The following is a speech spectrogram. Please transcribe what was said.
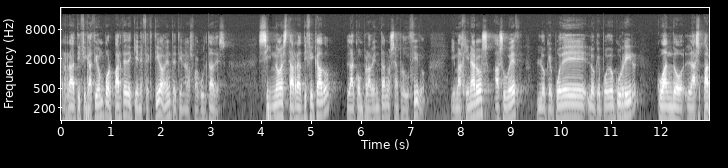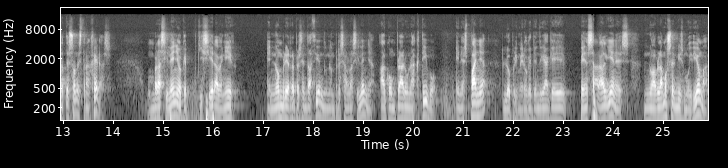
ratificación por parte de quien efectivamente tiene las facultades. Si no está ratificado, la compraventa no se ha producido. Imaginaros a su vez lo que puede, lo que puede ocurrir cuando las partes son extranjeras. Un brasileño que quisiera venir en nombre y representación de una empresa brasileña a comprar un activo en España, lo primero que tendría que pensar alguien es, no hablamos el mismo idioma.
